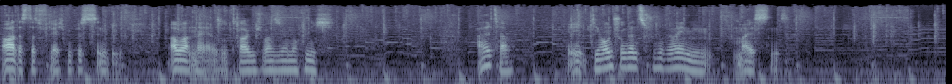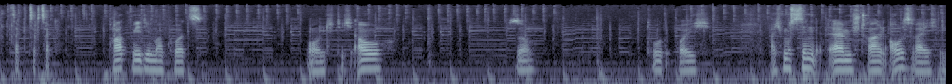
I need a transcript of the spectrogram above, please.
Ah, dass das vielleicht ein bisschen weh. Aber naja, so tragisch war sie ja noch nicht. Alter. Hey, die hauen schon ganz schön rein, meistens. Zack, zack, zack. Braten wir die mal kurz. Und dich auch. So. Tod euch. Ah, ich muss den ähm, Strahlen ausweichen.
